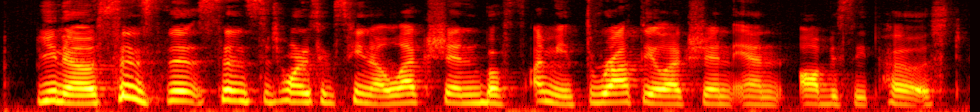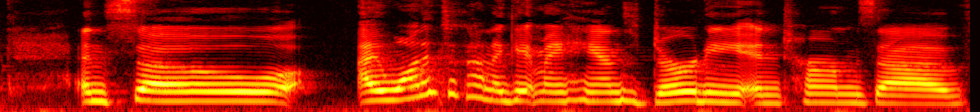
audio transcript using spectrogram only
you know, since the since the 2016 election. Bef- I mean, throughout the election and obviously post. And so I wanted to kind of get my hands dirty in terms of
